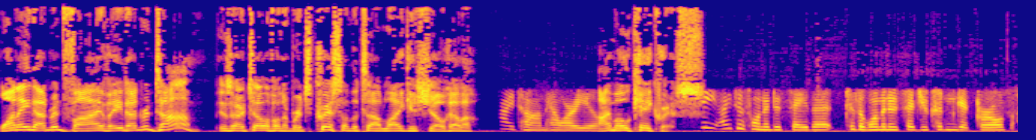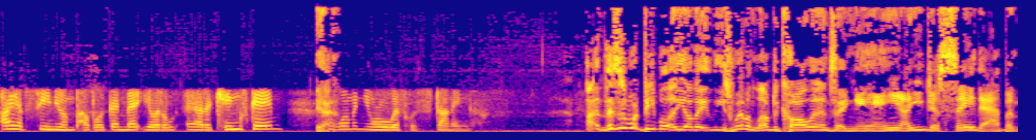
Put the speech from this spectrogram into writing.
1-800-5800-TOM is our telephone number. It's Chris on the Tom Leykis show. Hello. Hi, Tom. How are you? I'm okay, Chris. Hey, I just wanted to say that to the woman who said you couldn't get girls, I have seen you in public. I met you at a, at a Kings game. Yeah. The woman you were with was stunning. Uh, this is what people, you know, they, these women love to call in and say, yeah, yeah, you just say that. But,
